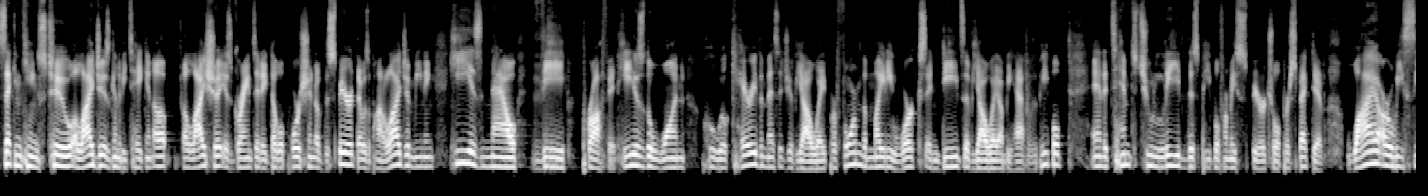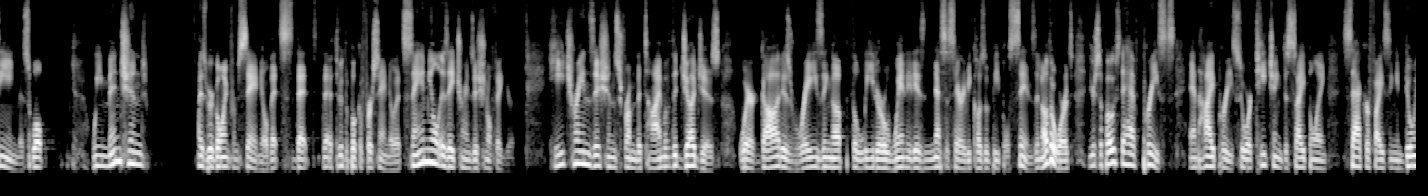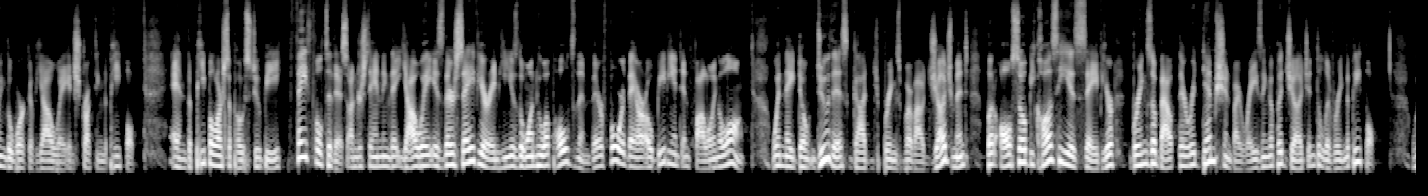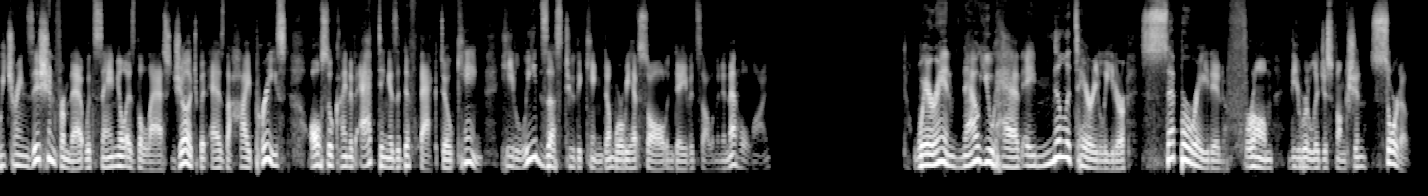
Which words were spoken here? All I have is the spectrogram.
2 Kings 2, Elijah is going to be taken up. Elisha is granted a double portion of the Spirit that was upon Elijah, meaning he is now the prophet. He is the one who will carry the message of Yahweh, perform the mighty works and deeds of Yahweh on behalf of the people, and attempt to lead this people from a spiritual perspective. Why are we seeing this? Well, we mentioned as we are going from Samuel, that's that, that through the book of First Samuel, that Samuel is a transitional figure he transitions from the time of the judges, where God is raising up the leader when it is necessary because of people's sins. In other words, you're supposed to have priests and high priests who are teaching, discipling, sacrificing, and doing the work of Yahweh, instructing the people. And the people are supposed to be faithful to this, understanding that Yahweh is their Savior and He is the one who upholds them. Therefore, they are obedient and following along. When they don't do this, God brings about judgment, but also because He is Savior, brings about their redemption by raising up a judge and delivering the people. We transition from that with Samuel as the last judge, but as the high priest, also kind of acting as a de facto king. He leads us to the kingdom where we have Saul and David, Solomon, and that whole line. Wherein now you have a military leader separated from the religious function, sort of.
